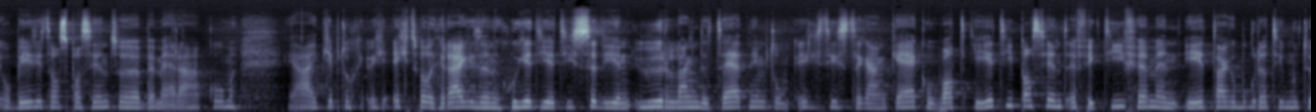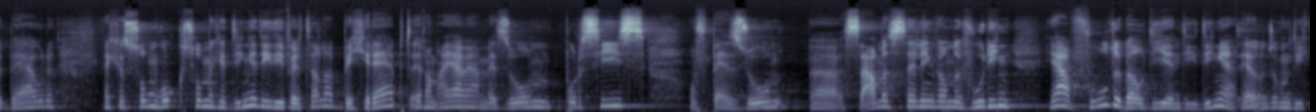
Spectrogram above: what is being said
obesitas-patiënten bij mij aankomen. Ja, ik heb toch echt wel graag eens een goede diëtiste die een uur lang de tijd neemt om echt eens te gaan kijken wat eet die patiënt effectief, hè, met een eetdagboek dat die moeten bijhouden. Dat je soms ook sommige dingen die die vertellen begrijpt. Hè, van, ah ja, met zo'n porties of bij zo'n uh, samenstelling van de voeding, ja, voelde wel die en die dingen. Hè, om die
